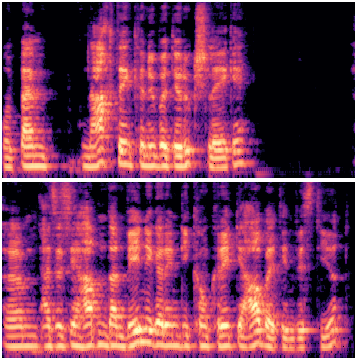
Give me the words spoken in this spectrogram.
Und beim Nachdenken über die Rückschläge, ähm, also sie haben dann weniger in die konkrete Arbeit investiert,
